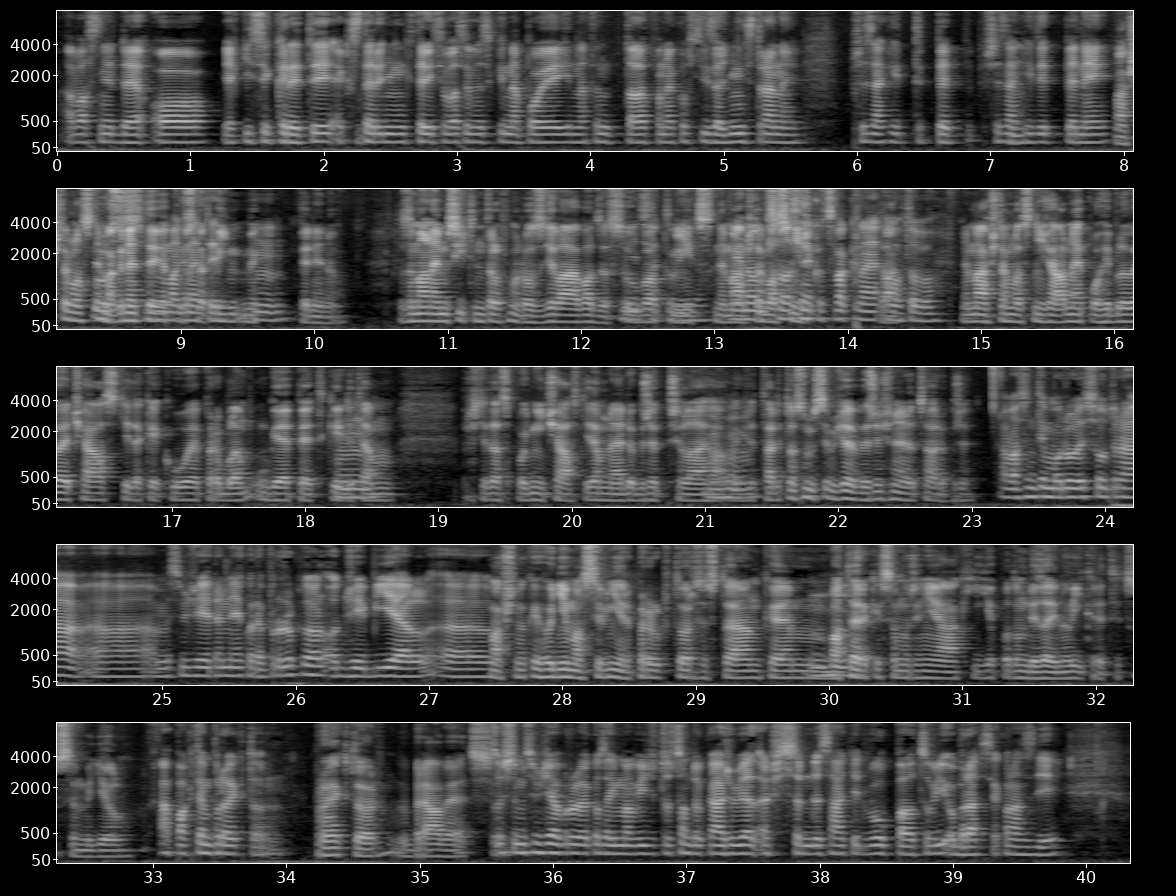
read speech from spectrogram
A vlastně jde o jakýsi kryty externí, který se vlastně vždycky napojí na ten telefon jako z té zadní strany přes nějaký ty, přes nějaký ty piny. Máš tam vlastně magnety, magnety. takový hmm. piny, no. To znamená, nemusíš ten telefon rozdělávat, zasouvat, nic, nic. nemáš tam vlastně, vlastně jako cvakne tak, a Nemáš tam vlastně žádné pohyblivé části, tak jako je problém u G5, kdy hmm. tam prostě ta spodní části tam nedobře přiléhá, mm-hmm. takže tady to si myslím, že je vyřešené docela dobře. A vlastně ty moduly jsou teda, uh, myslím, že jeden je jako reproduktor od JBL. Uh... Eh, Máš taky hodně masivní reproduktor se stojánkem, mm-hmm. baterky samozřejmě nějaký, a potom designový kryty, co jsem viděl. A pak ten projektor. Projektor, dobrá věc. Což si myslím, že je opravdu jako zajímavý, že to tam dokáže udělat až 72 palcový obraz jako na zdi.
